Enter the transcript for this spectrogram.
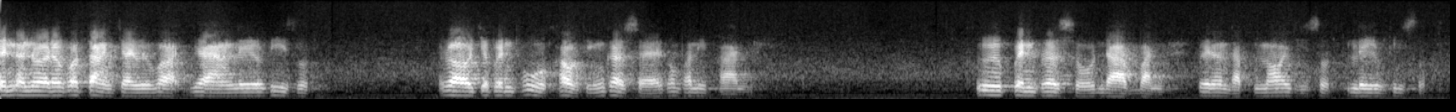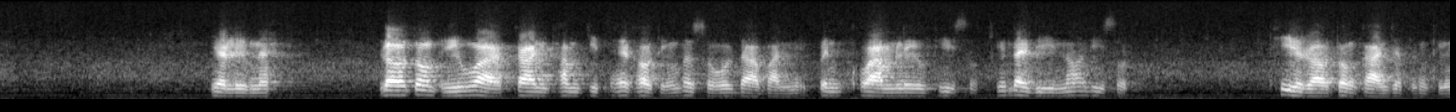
เป็นอนุเราก็ตั้งใจไว้ว่าอย่างเร็วที่สุด เราจะเป็นผู้เข้าถึงกระแสของพระนิพพานคือเป็นพระโสดาบันเป็นระดับน้อยที่สุดเลวที่สุด อย่าลืมนะ เราต้องถือว่าการทำจิตให้เข้าถึงพระโสดาบันนี่เป็นความเลวที่สุดที่ได้ดีน้อยที่สุด ที่เราต้องการจะถึงถึง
